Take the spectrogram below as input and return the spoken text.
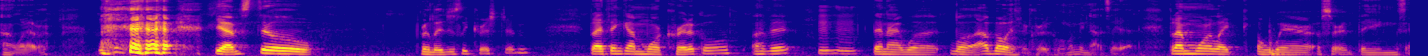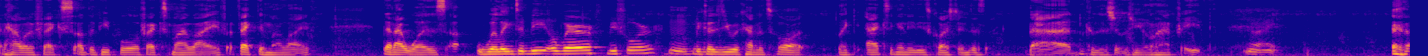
uh, whatever. yeah, I'm still religiously Christian, but I think I'm more critical of it Mm-hmm. than I was. Well, I've always been critical. Let me not say that. But I'm more like aware of certain things and how it affects other people, affects my life, affected my life, than I was uh, willing to be aware before. Mhm. Because you were kind of taught like asking any of these questions is bad because it shows you don't have faith. Right. And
